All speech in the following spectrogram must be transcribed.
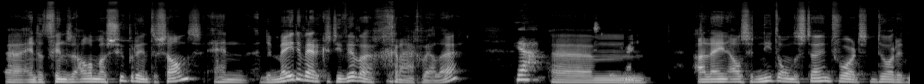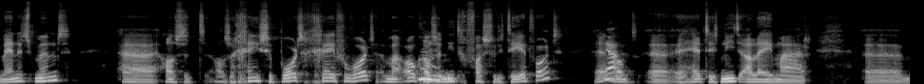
Eh, en dat vinden ze allemaal super interessant. En de medewerkers die willen graag wel, hè? Ja, Ehm, alleen als het niet ondersteund wordt door het management, eh, als, het, als er geen support gegeven wordt, maar ook als er Mm. niet gefaciliteerd wordt. Hè? Ja. Want eh, het is niet alleen maar ehm,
